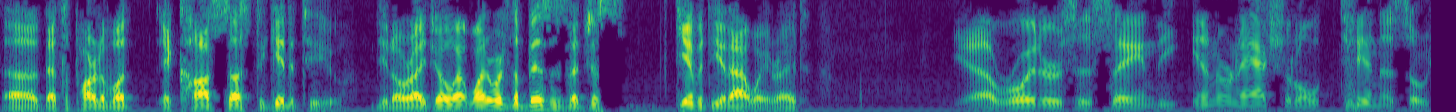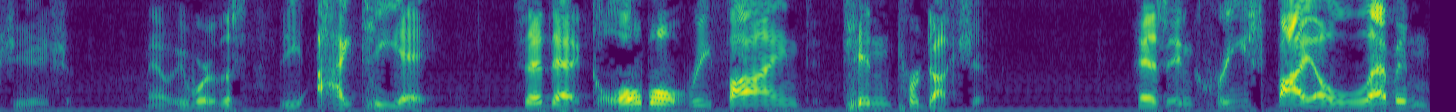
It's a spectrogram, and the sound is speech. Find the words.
Uh, that's a part of what it costs us to get it to you. You know, right, Joe? Where's the business that just give it to you that way, right? Yeah, Reuters is saying the International Tin Association, now we're this, the ITA, said that global refined tin production has increased by 11%.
